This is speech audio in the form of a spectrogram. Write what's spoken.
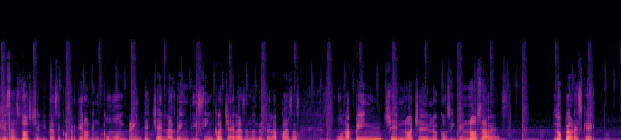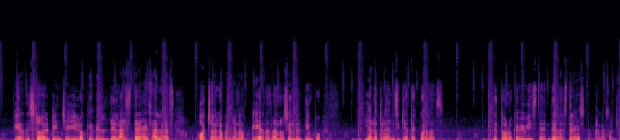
Y esas dos chelitas se convirtieron en como 20 chelas, 25 chelas en donde te la pasas una pinche noche de locos y que no sabes. Lo peor es que pierdes todo el pinche hilo que de las 3 a las 8 de la mañana pierdes la noción del tiempo y al otro día ni siquiera te acuerdas de todo lo que viviste de las 3 a las 8.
